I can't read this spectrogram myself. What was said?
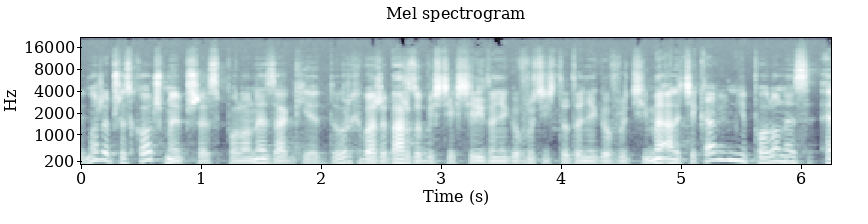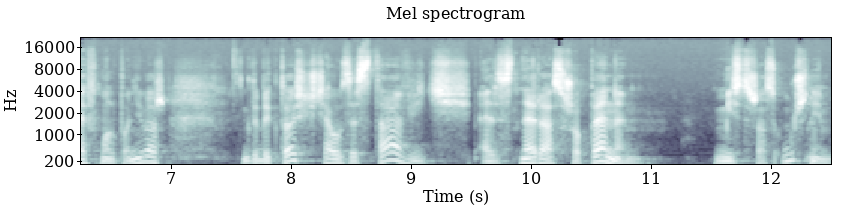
Y, może przeskoczmy przez poloneza G-dur, chyba, że bardzo byście chcieli do niego wrócić, to do niego wrócimy, ale ciekawi mnie polonez F-moll, ponieważ gdyby ktoś chciał zestawić Elsnera z Chopinem, mistrza z uczniem,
